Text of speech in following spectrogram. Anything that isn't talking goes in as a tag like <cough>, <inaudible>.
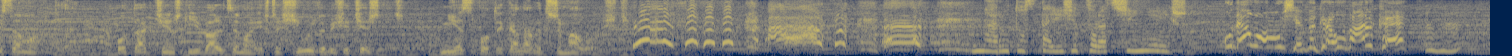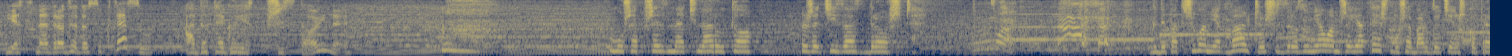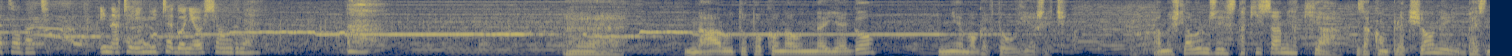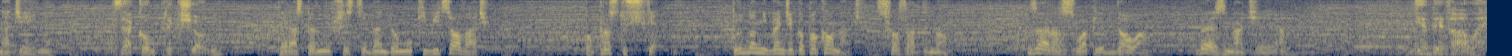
Niesamowite. Po tak ciężkiej walce ma jeszcze siły, żeby się cieszyć. Niespotykana wytrzymałość. Naruto staje się coraz silniejszy. Udało mu się, wygrał walkę! Jest na drodze do sukcesu, a do tego jest przystojny. Muszę przyznać, Naruto, że ci zazdroszczę. Gdy patrzyłam, jak walczysz, zrozumiałam, że ja też muszę bardzo ciężko pracować. Inaczej niczego nie osiągnę. Naruto pokonał Neiego? Nie mogę w to uwierzyć. A myślałem, że jest taki sam jak ja, zakompleksiony i beznadziejny. Zakompleksiony? Teraz pewnie wszyscy będą mu kibicować. Po prostu świetnie. Trudno mi będzie go pokonać. Co za dno. Zaraz złapię doła. Beznadzieja. Niebywałe.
